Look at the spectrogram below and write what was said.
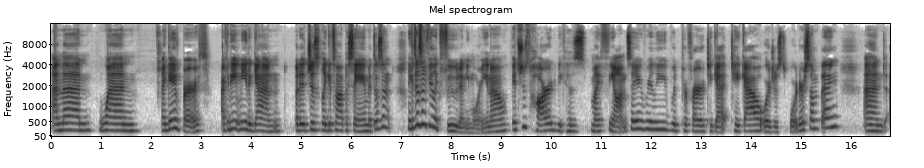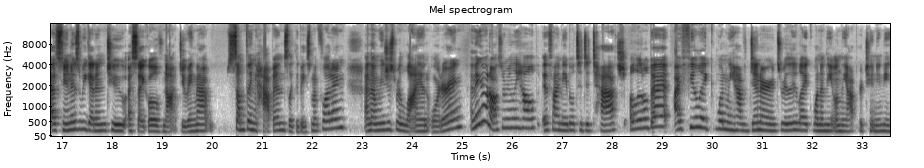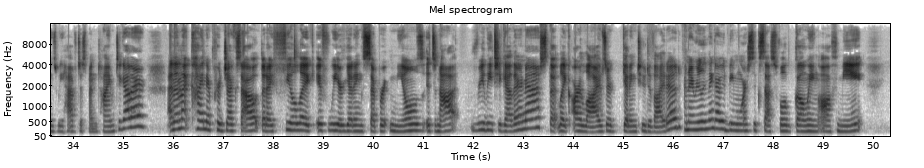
And then when I gave birth, I could eat meat again, but it just like it's not the same. It doesn't like it doesn't feel like food anymore, you know? It's just hard because my fiance really would prefer to get takeout or just order something. And as soon as we get into a cycle of not doing that, something happens, like the basement flooding, and then we just rely on ordering. I think it would also really help if I'm able to detach a little bit. I feel like when we have dinner, it's really like one of the only opportunities we have to spend time together. And then that kind of projects out that I feel like if we are getting separate meals, it's not really togetherness that like our lives are getting too divided and i really think i would be more successful going off meat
